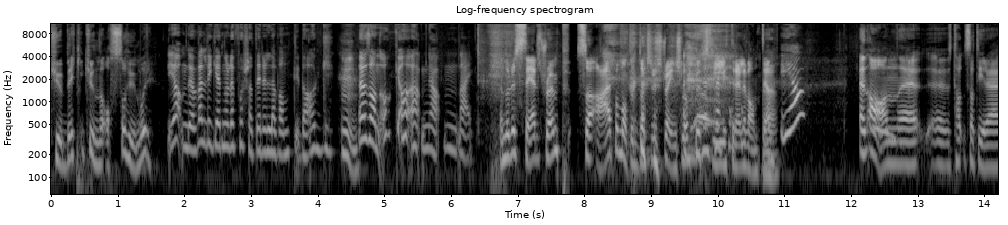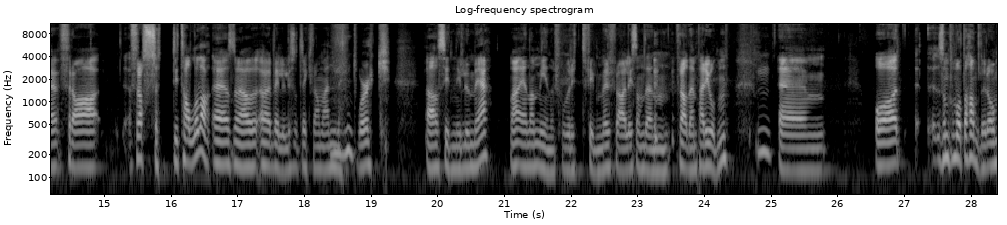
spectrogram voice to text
Kubrick kunne også humor. Ja, men det er jo veldig gøy når det fortsatt er relevant i dag. Mm. Det er sånn, ok, ja, mm, nei. Men når du ser Trump, så er på en måte Dr. Strangelove plutselig litt relevant igjen. Ja. En annen eh, eh, satire fra, fra 70-tallet, da, eh, som jeg har, har veldig lyst til å trekke fram, er Network av Sidney Lumet. Det er en av mine favorittfilmer fra, liksom den, fra den perioden. Mm. Um, og eh, som på en måte handler om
